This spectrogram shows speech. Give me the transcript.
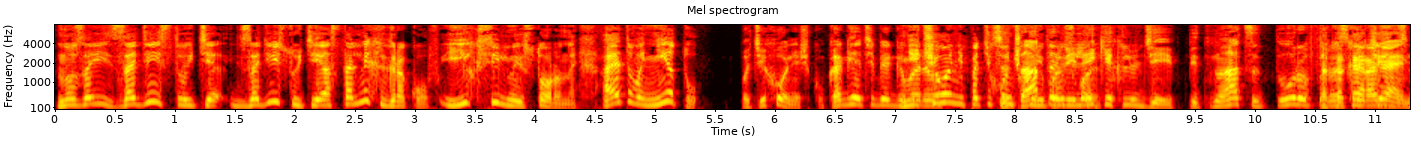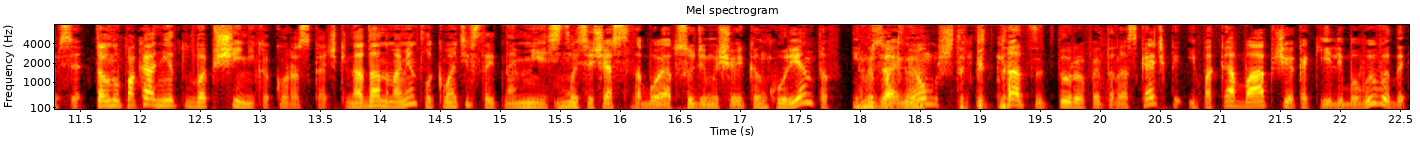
но за- задействуйте, задействуйте и остальных игроков, и их сильные стороны. А этого нету. Потихонечку. Как я тебе говорю, Ничего не потихонечку цитата не происходит. великих людей. 15 туров Так какая раскачаемся. разница? Там, ну пока нету вообще никакой раскачки. На данный момент локомотив стоит на месте. Мы сейчас с тобой обсудим еще и конкурентов, и мы поймем, что 15 туров это раскачка, и пока вообще какие-либо выводы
